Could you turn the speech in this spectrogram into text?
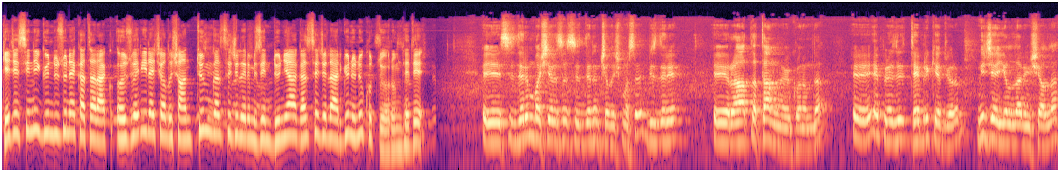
gecesini gündüzüne katarak özveriyle çalışan tüm gazetecilerimizin Dünya Gazeteciler Günü'nü kutluyorum dedi. Ee, sizlerin başarısı, sizlerin çalışması bizleri e, rahatlatan konumda. E, hepinizi tebrik ediyorum. Nice yıllar inşallah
